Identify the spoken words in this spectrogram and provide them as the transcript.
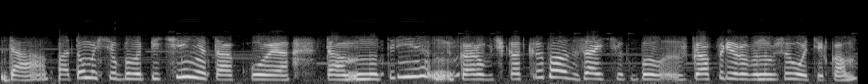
Да, потом еще было печенье такое, там внутри коробочка открывалась, зайчик был с гофрированным животиком.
